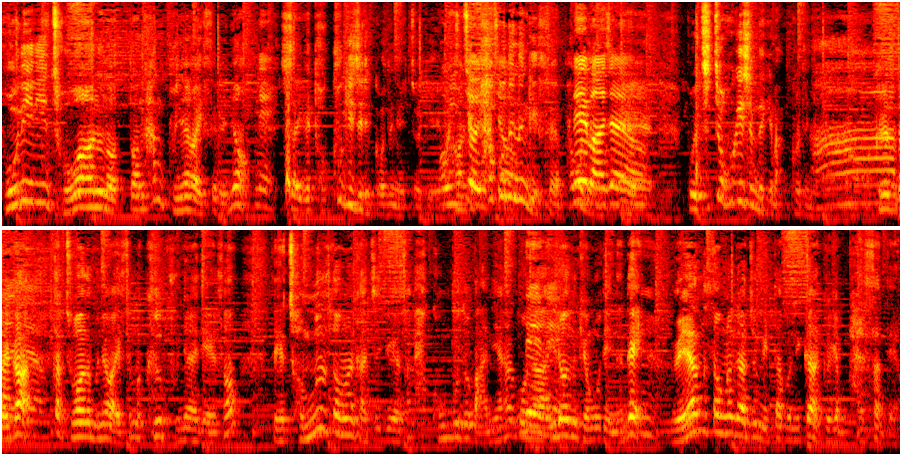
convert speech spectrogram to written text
본인이 좋아하는 어떤 한 분야가 있으면요 네. 진짜 이게 덕후 기질이 있거든요 이쪽이 어, 있죠, 있죠. 파고드는 게 있어요 네, 파고드는 맞아요. 게. 뭐 지적 호기심 되게 많거든요 아, 그래서 맞아요. 내가 딱 좋아하는 분야가 있으면 그 분야에 대해서 되게 전문성을 가지기 위해서 막 공부도 많이 하거나 네네. 이런 경우도 있는데 음. 외향성을 가지고 있다 보니까 그게 발산돼요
